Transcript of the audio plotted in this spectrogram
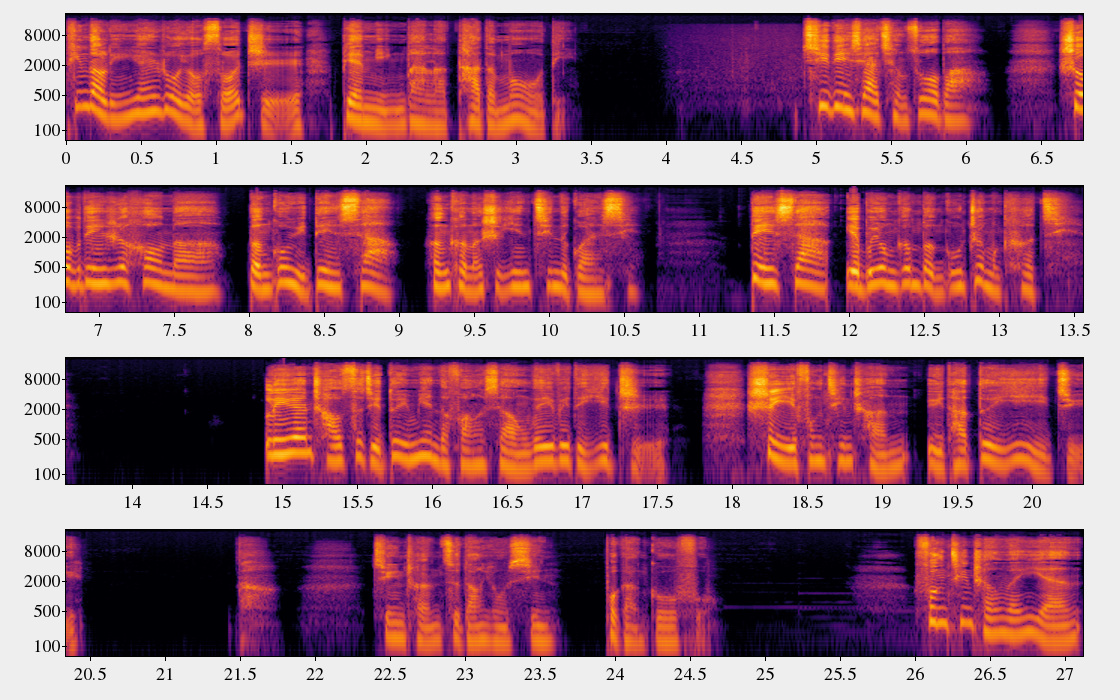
听到林渊若有所指，便明白了他的目的。七殿下，请坐吧。说不定日后呢，本宫与殿下很可能是姻亲的关系，殿下也不用跟本宫这么客气。林渊朝自己对面的方向微微的一指，示意风清晨与他对弈一局。清晨自当用心，不敢辜负。风清晨闻言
